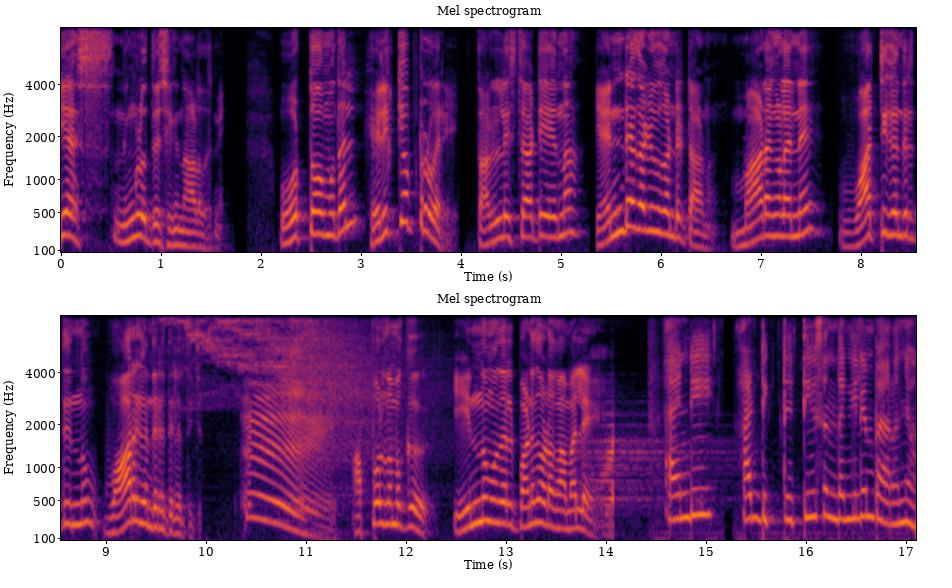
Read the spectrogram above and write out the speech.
യെസ് നിങ്ങൾ ഉദ്ദേശിക്കുന്ന ആൾ തന്നെ. ഓട്ടോ മുതൽ ഹെലികോപ്റ്റർ വരെ തള്ളി സ്റ്റാർട്ട് ചെയ്യുന്ന എന്റെ കഴിവ് കണ്ടിട്ടാണ് മാടങ്ങൾ എന്നെ വാറ്റ് കേന്ദ്രത്തിൽ നിന്നും വാറ് കേന്ദ്രത്തിലെത്തിച്ചു അപ്പോൾ നമുക്ക് ഇന്നു മുതൽ പണി തുടങ്ങാമല്ലേ ആന്റി ആ ഡിക്റ്റേറ്റീവ്സ് എന്തെങ്കിലും പറഞ്ഞോ?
